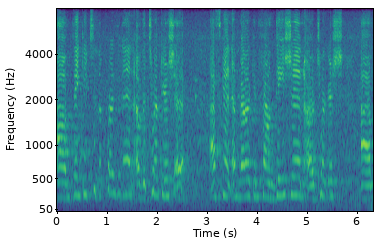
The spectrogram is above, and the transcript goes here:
Um, thank you to the president of the Turkish uh, Askan American Foundation, our Turkish um,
